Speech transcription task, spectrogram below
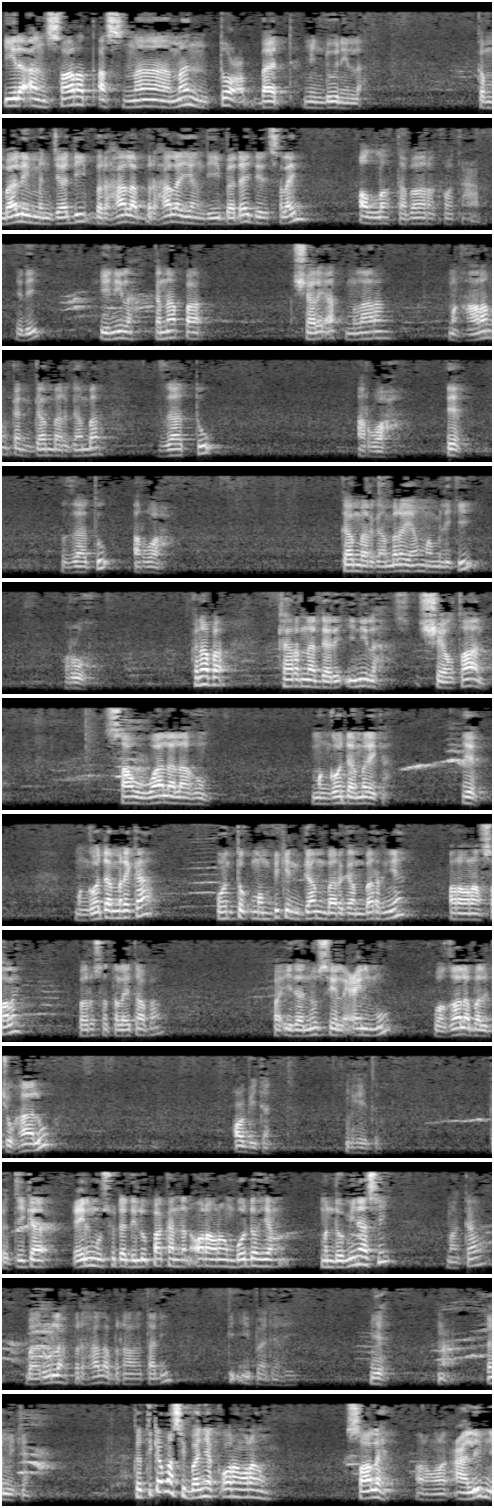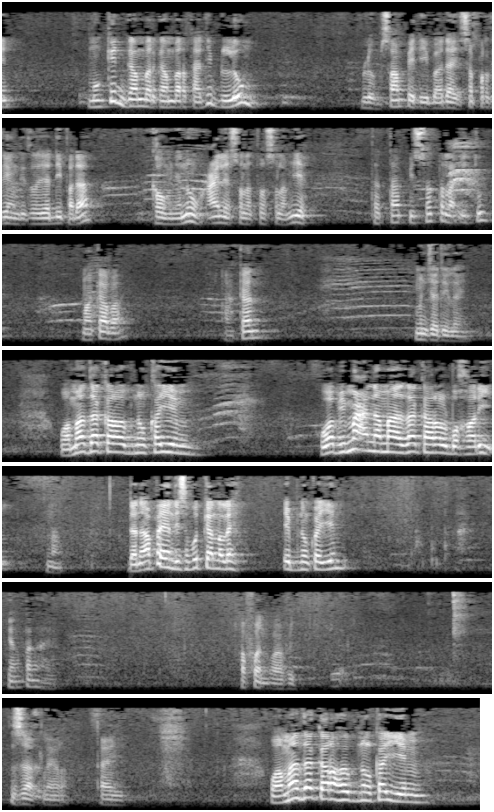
ila ansarat asnaman tu'bad min dunillah kembali menjadi berhala-berhala yang diibadai dari selain Allah tabaraka wa taala. Jadi inilah kenapa syariat melarang mengharamkan gambar-gambar zatu arwah. Ya zatu arwah. Gambar-gambar yang memiliki ruh. Kenapa? Karena dari inilah syaitan sawwalalahum menggoda mereka. Ya. Menggoda mereka untuk membuat gambar-gambarnya orang-orang soleh. Baru setelah itu apa? Fa idza nusil ilmu wa ghalabal juhalu ubidat. Begitu. Ketika ilmu sudah dilupakan dan orang-orang bodoh yang mendominasi, maka barulah berhala-berhala tadi diibadahi. Ya. Nah, demikian. Ketika masih banyak orang-orang saleh, orang-orang alimnya, mungkin gambar-gambar tadi belum belum sampai diibadahi seperti yang terjadi pada kaumnya Nuh alaihi salatu wasallam ya. Tetapi setelah itu maka apa? akan menjadi lain. Wa ma dzakara Ibnu Qayyim huwa bima'na ma dzakara al-Bukhari. Nah. Dan apa yang disebutkan oleh Ibnu Qayyim yang tengah ya. Afwan Wa Hafid. Jazakallahu khairan. Wa ma dzakara Ibnu Qayyim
